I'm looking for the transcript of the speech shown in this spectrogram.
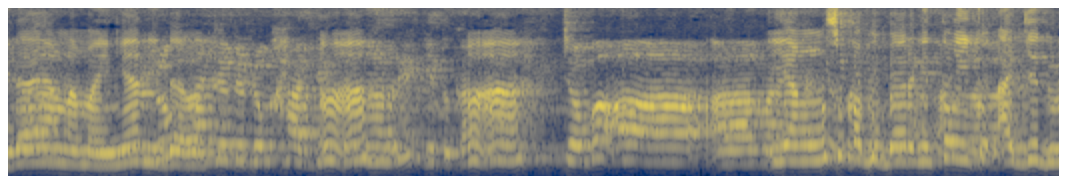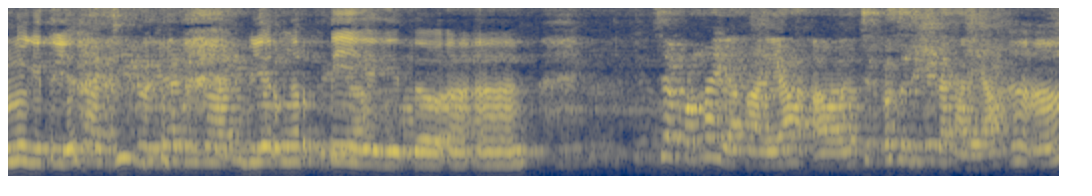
ada ya, yang namanya duduk di dalam aja duduk hadir uh -uh. dengerin gitu kan. Uh -uh. Coba uh, uh, yang suka bubar gitu uh, ikut aja dulu gitu ya. Ngaji dulu ya dengerin. Biar gitu ngerti ya. kayak gitu. Uh -uh. Saya pernah ya kayak uh, cerita sedikit ya kayak. Uh -uh.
